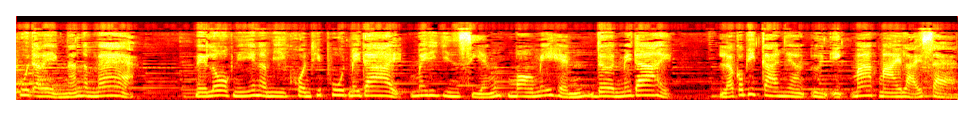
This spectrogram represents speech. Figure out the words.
พูดอะไรอย่างนั้นนะแม่ ในโลกนี้นะมีคนที่พูดไม่ได้ ไม่ได้ยินเสียง มองไม่เห็น เดินไม่ได้ แล้วก็พิการอย่างอื่นอีกมากมายหลายแสน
